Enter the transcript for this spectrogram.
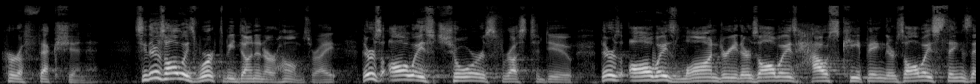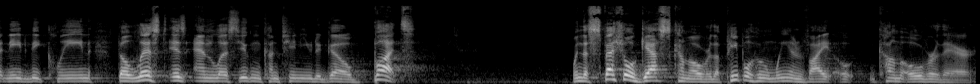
her affection. See, there's always work to be done in our homes, right? There's always chores for us to do. There's always laundry. There's always housekeeping. There's always things that need to be cleaned. The list is endless. You can continue to go. But when the special guests come over, the people whom we invite come over there,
